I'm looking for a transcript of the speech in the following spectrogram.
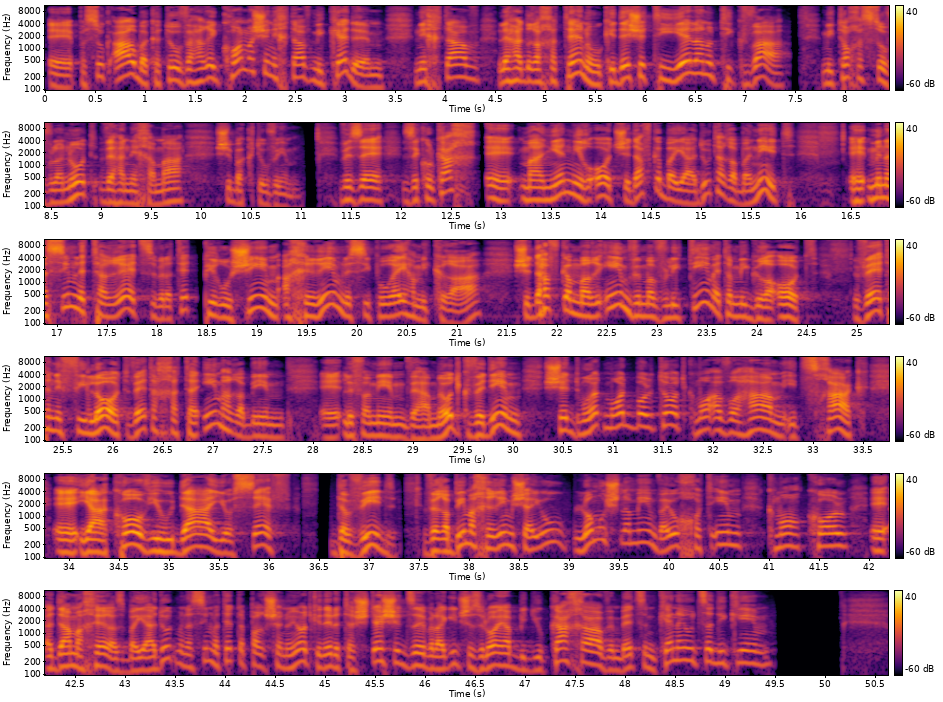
אה, פסוק 4, כתוב, והרי כל מה שנכתב מקדם, נכתב להדרכתנו, כדי שתהיה לנו תקווה מתוך הסובלנות והנחמה שבכתובים. וזה כל כך אה, מעניין לראות שדווקא ביהדות הרבנית, מנסים לתרץ ולתת פירושים אחרים לסיפורי המקרא, שדווקא מראים ומבליטים את המגרעות ואת הנפילות ואת החטאים הרבים אה, לפעמים והמאוד כבדים של דמויות מאוד בולטות כמו אברהם, יצחק, אה, יעקב, יהודה, יוסף. דוד ורבים אחרים שהיו לא מושלמים והיו חוטאים כמו כל אה, אדם אחר. אז ביהדות מנסים לתת את הפרשנויות כדי לטשטש את זה ולהגיד שזה לא היה בדיוק ככה והם בעצם כן היו צדיקים.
